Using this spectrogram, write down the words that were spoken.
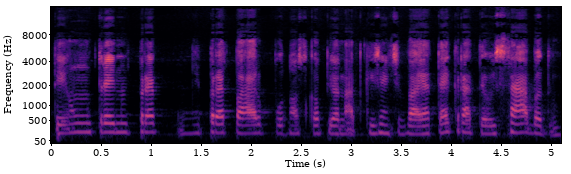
tem um treino de, de preparo para o nosso campeonato que a gente vai até Crateus sábado,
